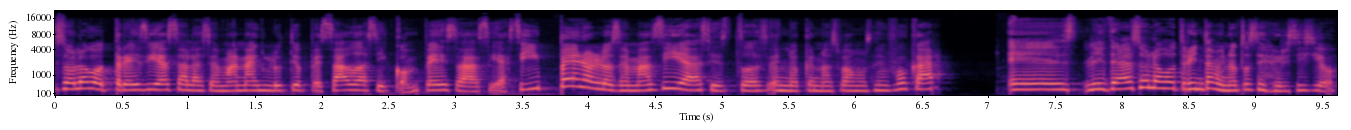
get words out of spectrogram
solo hago tres días a la semana glúteo pesado, así con pesas y así, pero los demás días, y esto es en lo que nos vamos a enfocar, es literal solo hago 30 minutos de ejercicio.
